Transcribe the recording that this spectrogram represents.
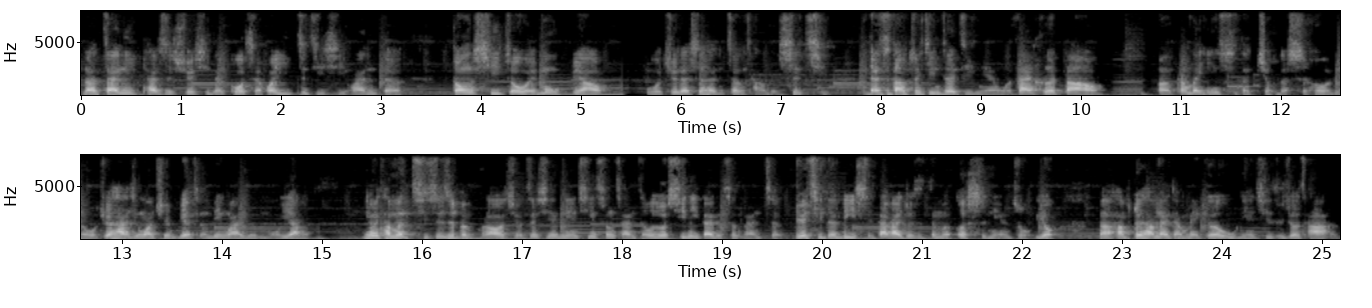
那在你开始学习的过程，会以自己喜欢的东西作为目标，我觉得是很正常的事情。但是到最近这几年，我在喝到呃冈本英史的酒的时候呢，我觉得它已经完全变成另外一个模样。因为他们其实日本葡萄酒这些年轻生产者或者说新一代的生产者崛起的历史大概就是这么二十年左右，啊，他们对他们来讲每隔五年其实就差很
